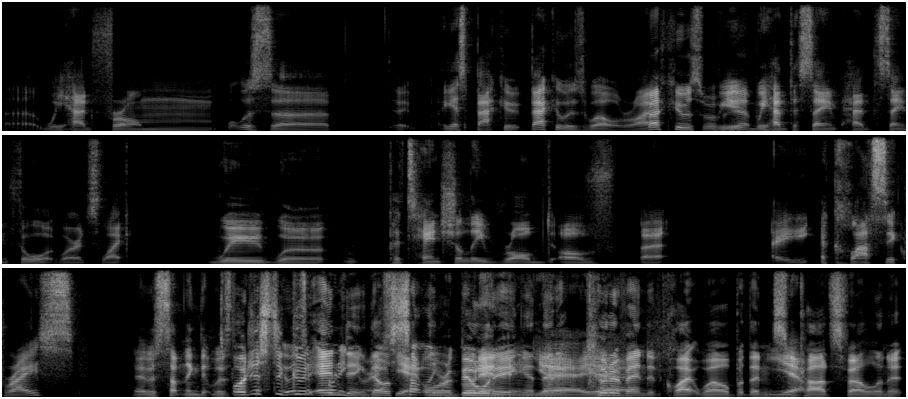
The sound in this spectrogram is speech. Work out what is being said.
uh, we had from what was uh, I guess Baku Baku as well, right? Baku was with we yeah. we had the same had the same thought where it's like we were potentially robbed of uh, a a classic race. It was something that was or like- just a good ending. there was yeah, something building, and yeah, then it could have ended quite well, but then some cards fell, and it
